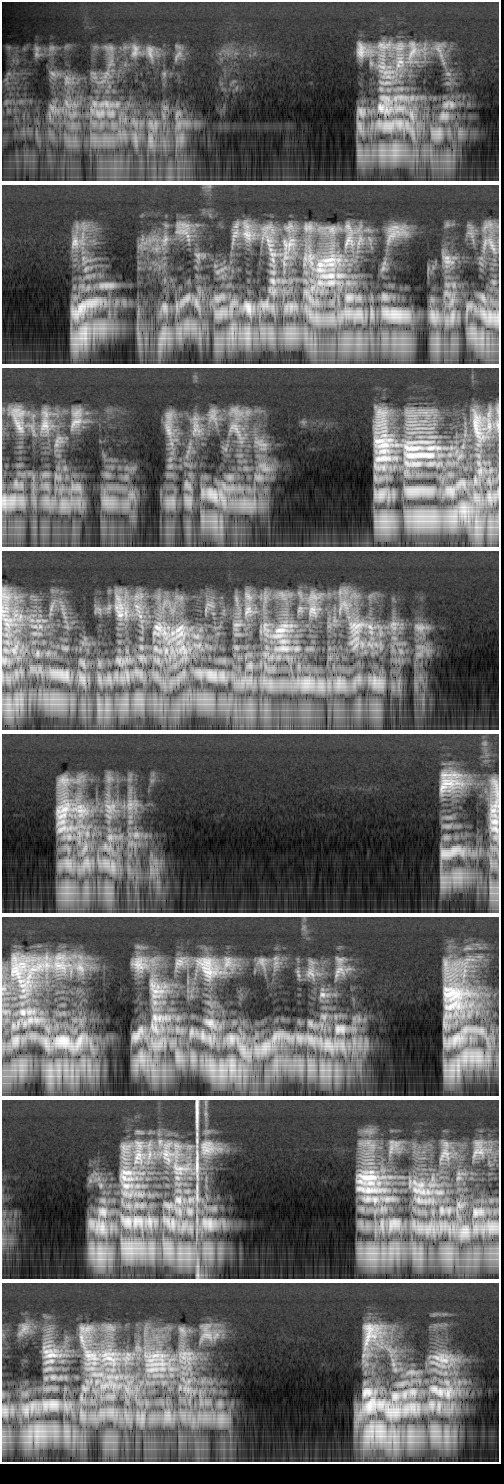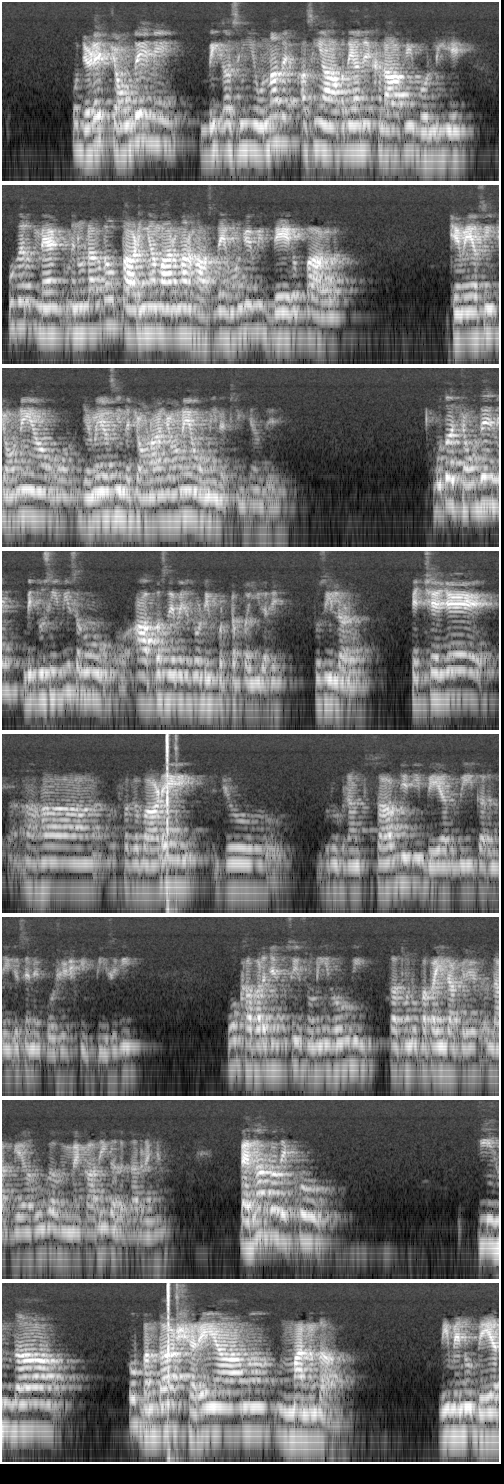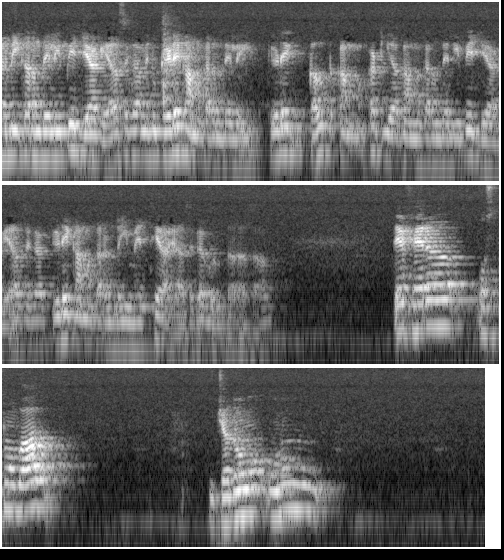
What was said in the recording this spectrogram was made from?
ਵਾਹਿਗੁਰੂ ਜੀ ਕਾ ਖਾਲਸਾ, ਵਾਹਿਗੁਰੂ ਜੀ ਕੀ ਫਤਿਹ। ਇੱਕ ਗੱਲ ਮੈਂ ਦੇਖੀ ਆ। ਮੈਨੂੰ ਇਹ ਦੱਸੋ ਵੀ ਜੇ ਕੋਈ ਆਪਣੇ ਪਰਿਵਾਰ ਦੇ ਵਿੱਚ ਕੋਈ ਕੋਈ ਗਲਤੀ ਹੋ ਜਾਂਦੀ ਹੈ ਕਿਸੇ ਬੰਦੇ ਤੋਂ ਜਾਂ ਕੁਝ ਵੀ ਹੋ ਜਾਂਦਾ, ਤਾਂ ਆਪਾਂ ਉਹਨੂੰ ਜਗ ਜ਼ਾਹਰ ਕਰਦੇ ਆ, ਕੋਠੇ ਤੇ ਚੜ੍ਹ ਕੇ ਆਪਾਂ ਰੌਲਾ ਪਾਉਂਦੇ ਆ ਵੀ ਸਾਡੇ ਪਰਿਵਾਰ ਦੇ ਮੈਂਬਰ ਨੇ ਆਹ ਕੰਮ ਕਰਤਾ, ਆਹ ਗਲਤ ਗੱਲ ਕਰਤੀ। ਤੇ ਸਾਡੇ ਵਾਲੇ ਇਹ ਨੇ, ਇਹ ਗਲਤੀ ਕੋਈ ਇਹੋ ਜਿਹੀ ਹੁੰਦੀ ਵੀ ਨਹੀਂ ਕਿਸੇ ਬੰਦੇ ਤੋਂ। ਤਾਂ ਵੀ ਲੋਕਾਂ ਦੇ ਪਿੱਛੇ ਲੱਗ ਕੇ ਆਪ ਦੀ ਕੌਮ ਦੇ ਬੰਦੇ ਨੂੰ ਇੰਨਾ ਕੁ ਜ਼ਿਆਦਾ ਬਦਨਾਮ ਕਰਦੇ ਨੇ। ਬਈ ਲੋਕ ਉਹ ਜਿਹੜੇ ਚਾਹੁੰਦੇ ਨੇ ਵੀ ਅਸੀਂ ਉਹਨਾਂ ਦੇ, ਅਸੀਂ ਆਪਦਿਆਂ ਦੇ ਖਿਲਾਫ ਹੀ ਬੋਲੀਏ, ਉਹ ਫਿਰ ਮੈਂ, ਮੈਨੂੰ ਲੱਗਦਾ ਉਹ ਤਾੜੀਆਂ ਮਾਰ-ਮਾਰ ਹੱਸਦੇ ਹੋਣਗੇ ਵੀ ਦੇਖ ਪਾਗਲ, ਜਿਵੇਂ ਅਸੀਂ ਚਾਹੁੰਦੇ ਆ ਜਿਵੇਂ ਅਸੀਂ ਨਚਾਉਣਾ ਚਾਹੁੰਦੇ ਆ ਉਵੇਂ ਹੀ ਨੱਚੀ ਜਾਂਦੇ ਨੇ। ਉਹ ਤਾਂ ਚਾਹੁੰਦੇ ਨੇ ਵੀ ਤੁਸੀਂ ਵੀ ਸਗੋਂ ਆਪਸ ਦੇ ਵਿੱਚ ਤੁਹਾਡੀ ਫੁੱਟ ਪਈ ਰਹੇ, ਤੁਸੀਂ ਲੜੋ। ਪਿੱਛੇ ਜੇ ਹਾਂ ਫਗਵਾੜੇ ਜੋ ਗੁਰੂ ਗ੍ਰੰਥ ਸਾਹਿਬ ਜੀ ਦੀ ਬੇਅਦਬੀ ਕਰਨ ਦੀ ਕਿਸੇ ਨੇ ਕੋਸ਼ਿਸ਼ ਕੀਤੀ ਸੀਗੀ, ਉਹ ਖਬਰ ਜੇ ਤੁਸੀਂ ਸੁਣੀ ਹੋਊਗੀ, ਤਾਂ ਤੁਹਾਨੂੰ ਪਤਾ ਹੀ ਲੱਗ ਲੱਗ ਗਿਆ ਹੋਊਗਾ ਵੀ ਮੈਂ ਕਾਹਦੀ ਗੱਲ ਕਰ ਰਿਹਾ। ਪਹਿਲਾਂ ਤਾਂ ਦੇਖੋ, ਕੀ ਹੁੰਦਾ, ਉਹ ਬੰਦਾ ਸ਼ਰੇਆਮ ਮੰਨਦਾ ਵੀ ਮੈਨੂੰ ਬੇਅਦਬੀ ਕਰਨ ਦੇ ਲਈ ਭੇਜਿਆ ਗਿਆ ਸੀਗਾ, ਮੈਨੂੰ ਕਿਹੜੇ ਕੰਮ ਕਰਨ ਦੇ ਲਈ, ਕਿਹੜੇ ਗਲਤ ਕੰਮ, ਘਟੀਆ ਕੰਮ ਕਰਨ ਦੇ ਲਈ ਭੇਜਿਆ ਗਿਆ ਸੀਗਾ, ਕਿਹੜੇ ਕੰਮ ਕਰਨ ਲਈ ਮੈਂ ਇੱਥੇ ਆਇਆ ਸੀਗਾ ਗੁਰਦੁਆਰਾ ਸਾਹਿਬ। ਤੇ ਫਿਰ ਉਸ ਤੋਂ ਬਾਅਦ ਜਦੋਂ ਉਹਨੂੰ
